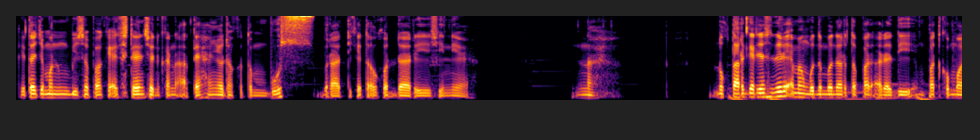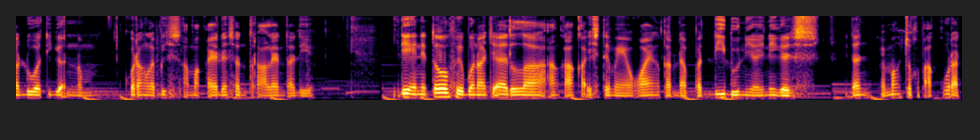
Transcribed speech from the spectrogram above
Kita cuma bisa pakai extension karena ATH nya udah ketembus berarti kita ukur dari sini ya. Nah untuk targetnya sendiri emang benar-benar tepat ada di 4,236 kurang lebih sama kayak ada central tadi jadi ini tuh Fibonacci adalah angka-angka istimewa yang terdapat di dunia ini guys. Dan memang cukup akurat.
